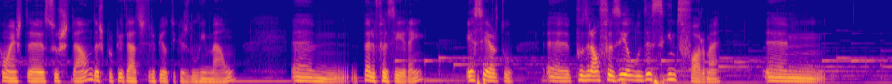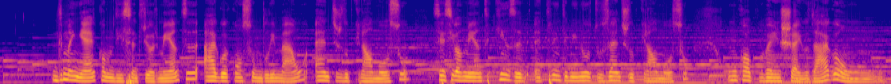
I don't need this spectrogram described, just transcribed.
com esta sugestão das propriedades terapêuticas do limão um, para fazerem. É certo, uh, poderão fazê-lo da seguinte forma. Um, de manhã, como disse anteriormente, água com sumo de limão antes do pequeno almoço, sensivelmente 15 a 30 minutos antes do pequeno almoço um copo bem cheio de água, um,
